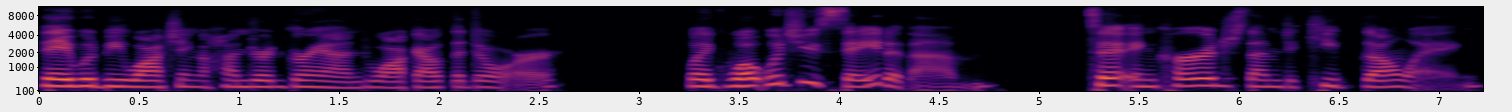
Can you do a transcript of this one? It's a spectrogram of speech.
they would be watching a hundred grand walk out the door. Like, what would you say to them to encourage them to keep going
